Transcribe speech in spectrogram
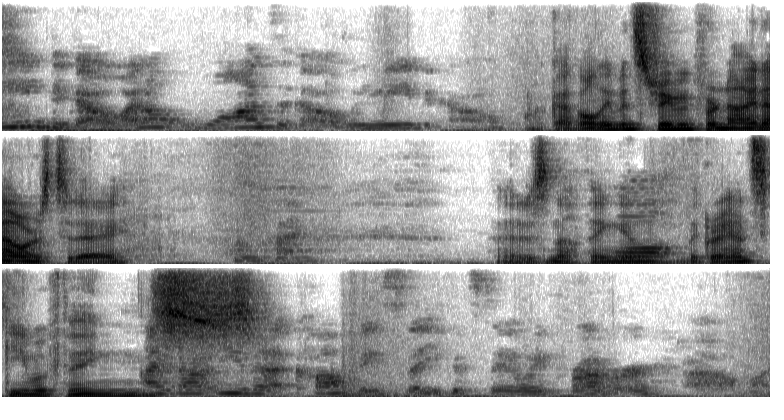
we need to go. I don't want to go. We need to go. Look, I've only been streaming for nine hours today. Okay. That is nothing Well, in the grand scheme of things. I got you that coffee so that you could stay awake forever. Oh my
